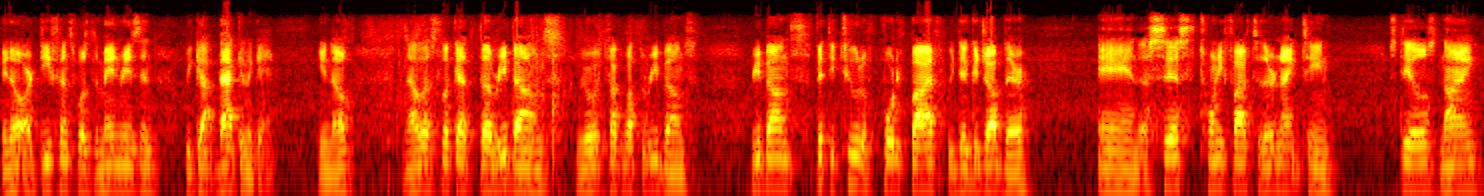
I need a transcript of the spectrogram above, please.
You know, our defense was the main reason we got back in the game. You know, now let's look at the rebounds. We always talk about the rebounds. Rebounds 52 to 45. We did a good job there. And assists 25 to their 19. Steals 9.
